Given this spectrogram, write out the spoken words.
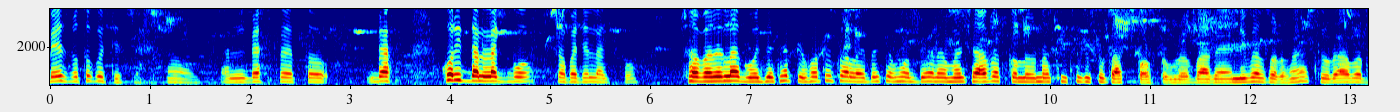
বেচবো তো করতেছে হ্যাঁ। বেচলে তো বেচ খরিদ্দার লাগবো সবাই লাগবো। সবারই লাগবে যে খেতে হতে চলাইতেছে মধ্যে না মানুষ আবাদ করলেও না কিছু কিছু ভাগ পাও তোমরা বাগায় নিবার পারো হ্যাঁ? কেউ আবাদ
